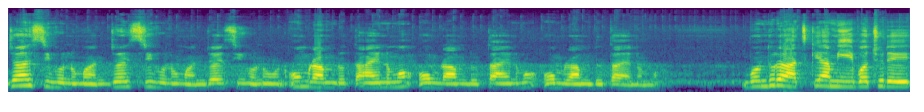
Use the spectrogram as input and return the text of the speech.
জয় শ্রী হনুমান, জয় শ্রী হনুমান, জয় শ্রী হনুমান। ওম রাম রামদূতায় নম, ওম রাম রামদূতায় নম, ওম রাম রামদূতায় নম। বন্ধুরা, আজকে আমি এবছরে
